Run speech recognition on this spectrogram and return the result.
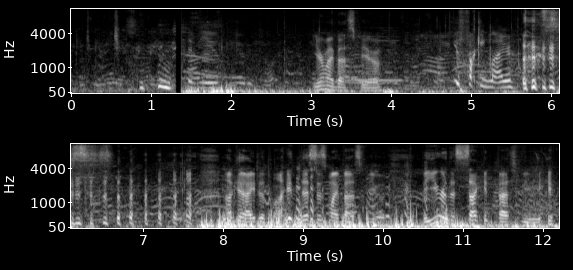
The view. You're my best view. You fucking liar. okay, I did lie. This is my best view. But you are the second best view here.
